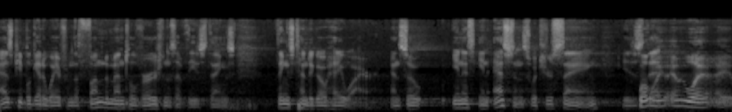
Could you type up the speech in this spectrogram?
as people get away from the fundamental versions of these things, things tend to go haywire. And so, in, in essence, what you're saying is what, that, what, what, uh,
